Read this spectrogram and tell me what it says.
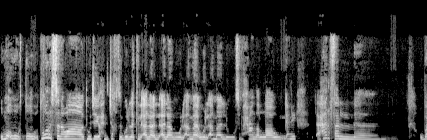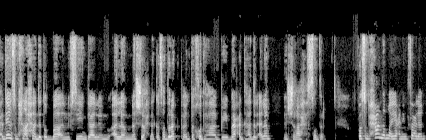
وطول السنوات وجي واحد شخص يقول لك الألم والأمل والأمل وسبحان الله يعني عارفة وبعدين سبحان أحد الأطباء النفسيين قال إنه ألم نشرح لك صدرك فأنت خذها ببعد هذا الألم انشراح الصدر. فسبحان الله يعني وفعلا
